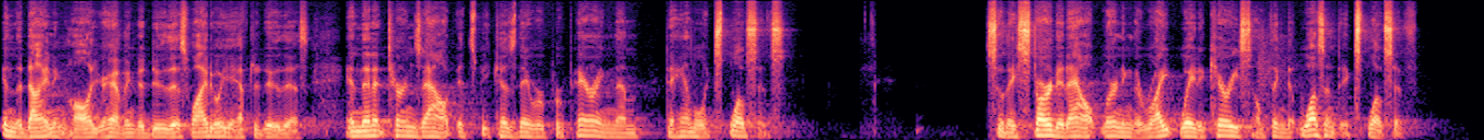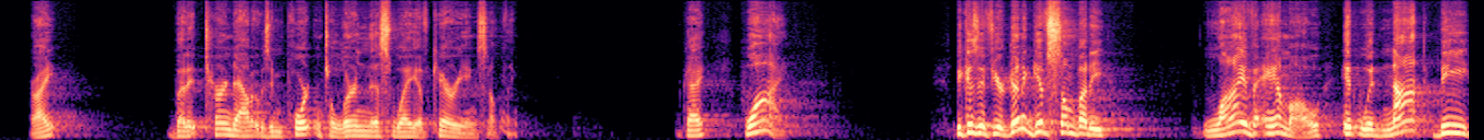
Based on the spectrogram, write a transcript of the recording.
In the dining hall, you're having to do this. Why do we have to do this? And then it turns out it's because they were preparing them to handle explosives. So they started out learning the right way to carry something that wasn't explosive, right? But it turned out it was important to learn this way of carrying something. Okay? Why? Because if you're going to give somebody live ammo, it would not be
